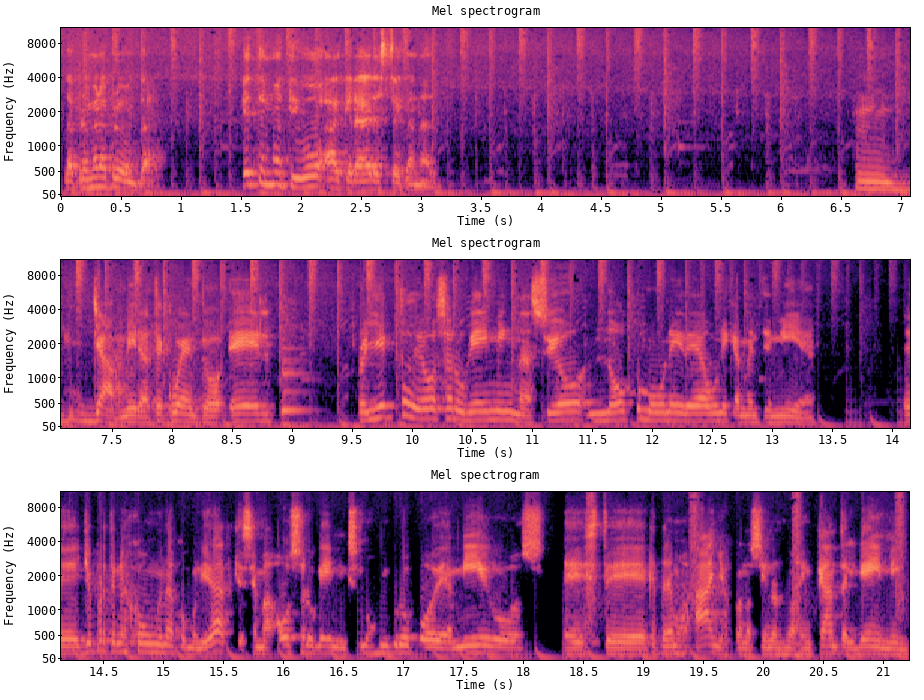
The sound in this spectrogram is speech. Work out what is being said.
La primera pregunta. ¿Qué te motivó a crear este canal? Mm, ya, mira, te cuento. El proyecto de Osaru Gaming nació no como una idea únicamente mía. Eh, yo pertenezco a una comunidad que se llama Osaru Gaming. Somos un grupo de amigos este, que tenemos años conociendo, nos encanta el gaming.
